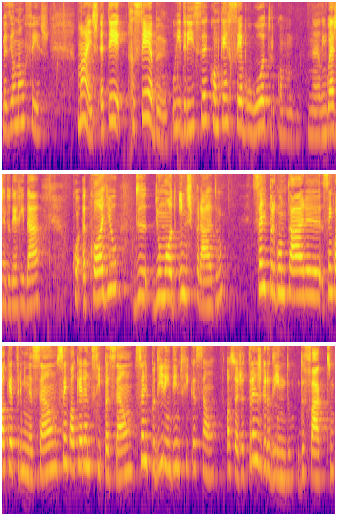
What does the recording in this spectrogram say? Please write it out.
Mas ele não o fez. Mas até recebe o Idrissa como quem recebe o outro, como na linguagem do Derrida, acolhe-o de, de um modo inesperado, sem lhe perguntar, eh, sem qualquer determinação, sem qualquer antecipação, sem lhe pedir identificação. Ou seja, transgredindo, de facto,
